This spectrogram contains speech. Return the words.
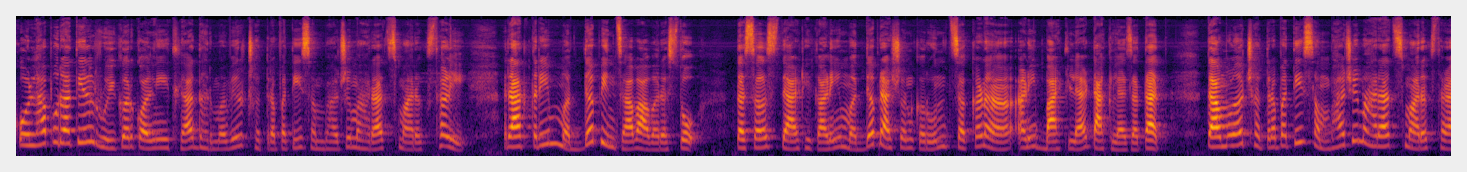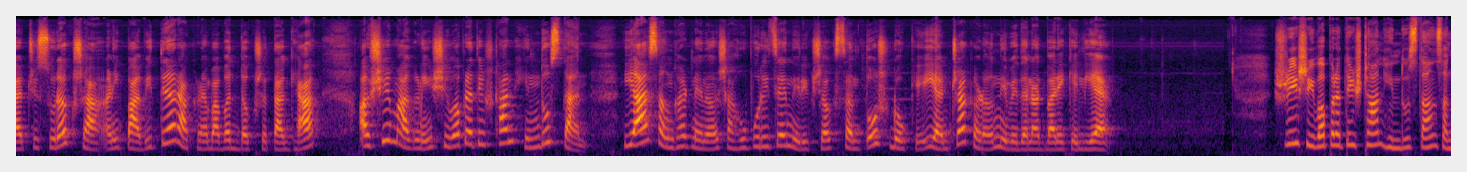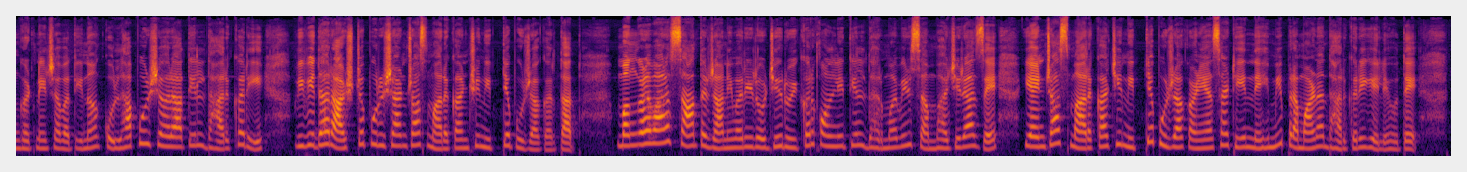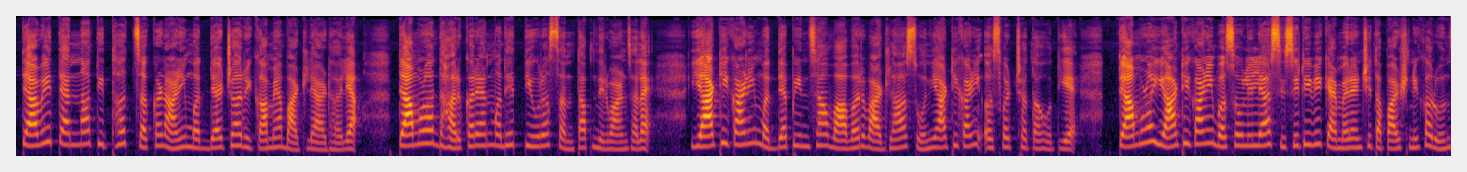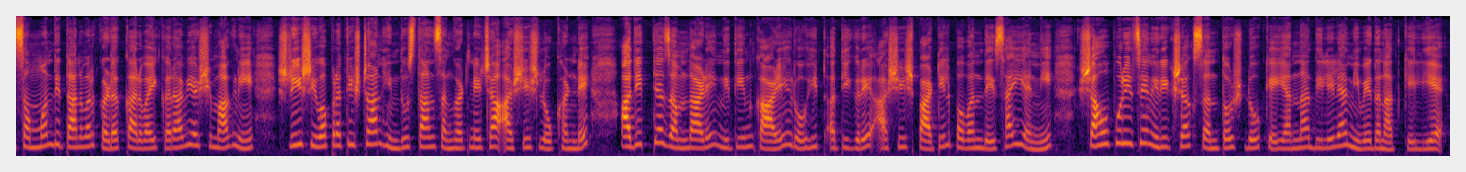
कोल्हापुरातील रुईकर कॉलनी इथल्या धर्मवीर छत्रपती संभाजी महाराज स्मारकस्थळी रात्री मद्यपींचा वावर असतो. तसंच त्या ठिकाणी मद्यप्राशन करून चकणा आणि बाटल्या टाकल्या जातात. त्यामुळं छत्रपती संभाजी महाराज स्मारकस्थळाची सुरक्षा आणि पावित्र्य राखण्याबाबत दक्षता घ्या अशी मागणी शिवप्रतिष्ठान हिंदुस्थान या संघटनेनं शाहूपुरीचे निरीक्षक संतोष डोके यांच्याकडं निवेदनाद्वारे केली आहे. श्री शिवप्रतिष्ठान हिंदुस्थान संघटनेच्या वतीनं कोल्हापूर शहरातील धारकरी विविध राष्ट्रपुरुषांच्या स्मारकांची नित्यपूजा करतात. मंगळवार सात जानेवारी रोजी रुईकर कॉलनीतील धर्मवीर संभाजीराजे यांच्या स्मारकाची नित्यपूजा करण्यासाठी नेहमीप्रमाणे धारकरी गेले होते. त्यावेळी त्यांना तिथं चकण आणि मद्याच्या रिकाम्या बाटल्या आढळल्या. त्यामुळं धारकऱ्यांमध्ये तीव्र संताप निर्माण झालाय. या ठिकाणी मद्यपींचा वावर वाढला असून या ठिकाणी अस्वच्छता होतीये. त्यामुळे या ठिकाणी बसवलेल्या सीसीटीव्ही कॅमेऱ्यांची तपासणी करून संबंधितांवर कडक कारवाई करावी अशी मागणी श्री शिवप्रतिष्ठान हिंदुस्थान संघटनेच्या आशिष लोखंडे आदित्य जमदाडे नितीन काळे रोहित अतिग्रे आशिष पाटील पवन देसाई यांनी शाहूपुरीचे निरीक्षक संतोष डोके यांना दिलेल्या निवेदनात केली आहे.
